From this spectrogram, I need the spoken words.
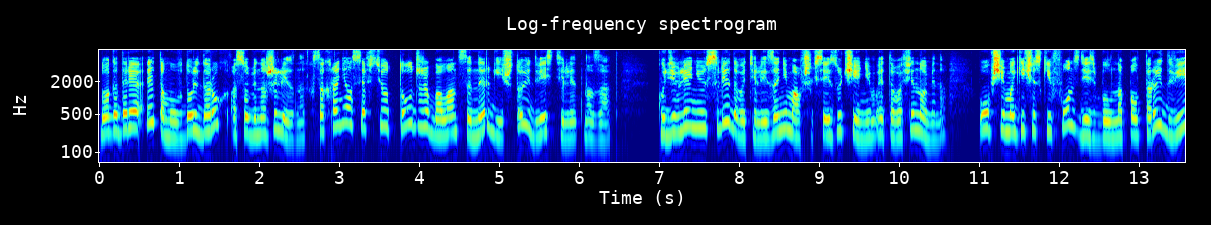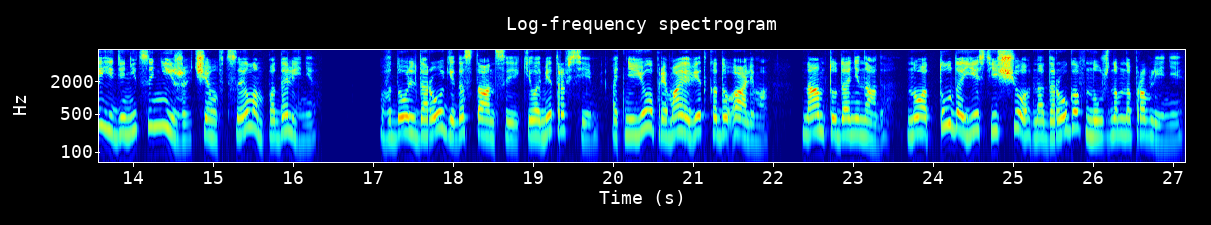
Благодаря этому вдоль дорог, особенно железных, сохранялся все тот же баланс энергии, что и 200 лет назад. К удивлению исследователей, занимавшихся изучением этого феномена, общий магический фон здесь был на полторы-две единицы ниже, чем в целом по долине. Вдоль дороги до станции километров семь. От нее прямая ветка до Алима. Нам туда не надо. Но оттуда есть еще одна дорога в нужном направлении.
